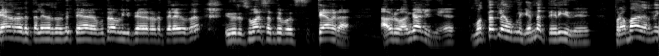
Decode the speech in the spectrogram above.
தேவரோட தலைவர் வந்து முத்துராமலிங்க தேவரோட தலைவர் தான். இவர் சுபாஷ் சந்திர போஸ் தேவரா. அவர் வங்காளிங்க. மொத்தத்துல உங்களுக்கு என்ன தெரியுது? பிரபாகரனை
